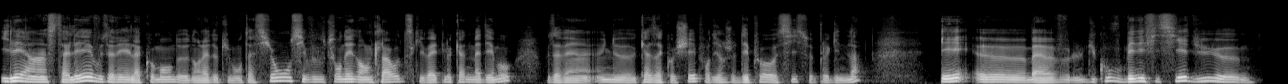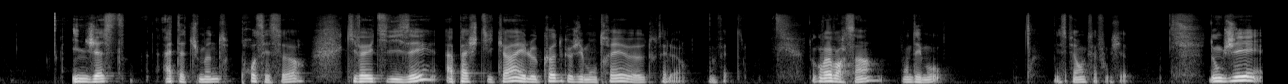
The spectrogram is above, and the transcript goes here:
il est à installer, vous avez la commande dans la documentation. Si vous tournez dans le cloud, ce qui va être le cas de ma démo, vous avez une case à cocher pour dire je déploie aussi ce plugin-là. Et euh, bah, du coup, vous bénéficiez du euh, ingest attachment processor qui va utiliser Apache Tika et le code que j'ai montré euh, tout à l'heure en fait. Donc on va voir ça en démo, en espérant que ça fonctionne. Donc j'ai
